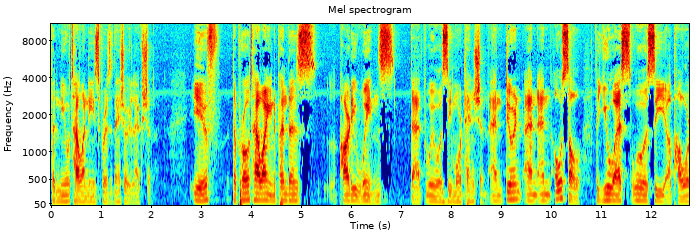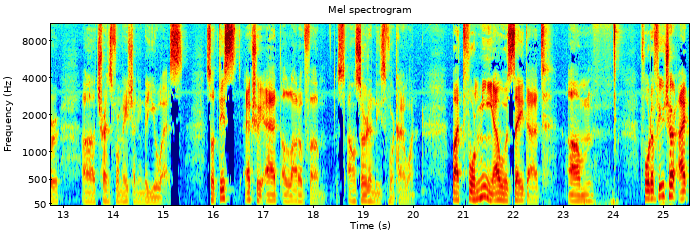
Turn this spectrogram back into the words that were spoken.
the new Taiwanese presidential election. If the pro Taiwan independence party wins, that we will see more tension. And during and and also the U.S. we will see a power uh, transformation in the U.S. So this actually add a lot of um, uncertainties for Taiwan. But for me, I would say that um, for the future, I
